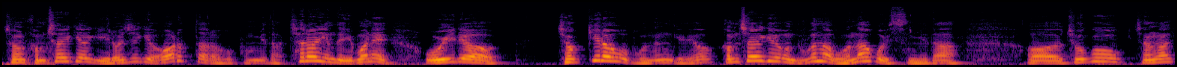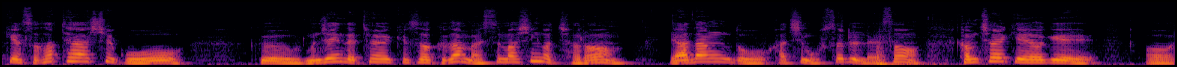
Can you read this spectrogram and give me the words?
저는 검찰 개혁이 이루어지기 어렵다라고 봅니다. 차라리 근데 이번에 오히려 적기라고 보는 게요. 검찰 개혁은 누구나 원하고 있습니다. 어, 조국 장관께서 사퇴하시고 그 문재인 대통령께서 그간 말씀하신 것처럼 야당도 같이 목소리를 내서 검찰 개혁의 어,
